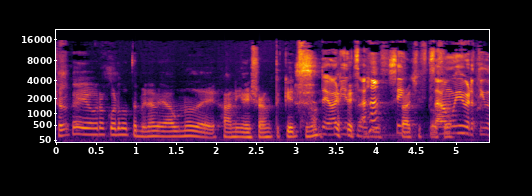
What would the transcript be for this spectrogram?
Creo que yo recuerdo también había uno de Honey I Shrunk the Kids, ¿no? De Audience, ajá, sí. Estaba muy divertido.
